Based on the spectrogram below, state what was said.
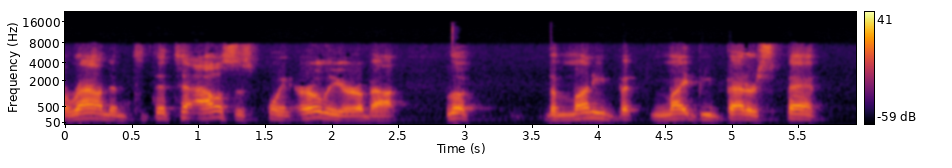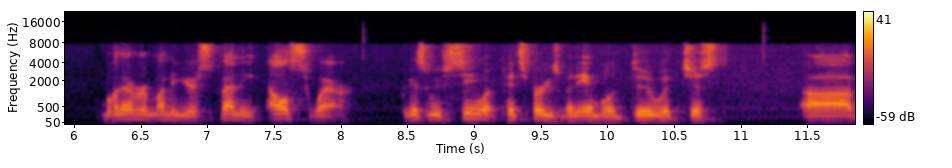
around him. To, to Alice's point earlier about look, the money might be better spent, whatever money you're spending elsewhere, because we've seen what Pittsburgh's been able to do with just uh,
